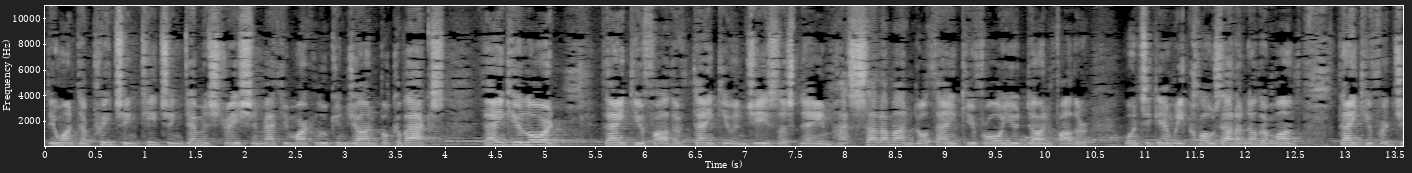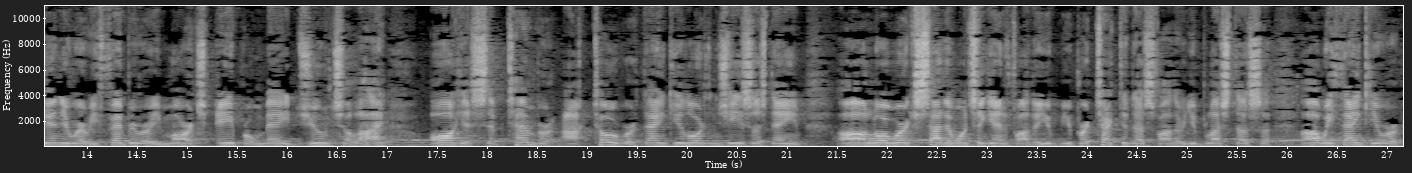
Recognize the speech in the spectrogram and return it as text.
They want the preaching, teaching, demonstration. Matthew, Mark, Luke, and John, book of Acts. Thank you, Lord. Thank you, Father. Thank you in Jesus' name. Hasaramando, thank you for all you've done, Father. Once again, we close out another month. Thank you for January, February, March, April, May, June, July, August, September, October. Thank you, Lord, in Jesus' name. Oh, Lord, we're excited once again, Father. You, you protected us, Father. You blessed us. Uh, oh, we thank you. We're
